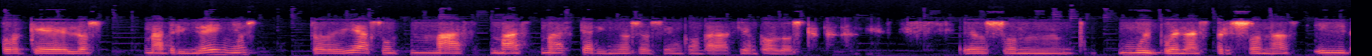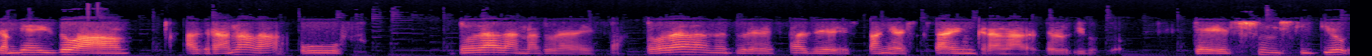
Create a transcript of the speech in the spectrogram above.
porque los madrileños todavía son más, más, más cariñosos en comparación con los catalanes. Ellos son muy buenas personas. Y también he ido a, a Granada. Uf, toda la naturaleza, toda la naturaleza de España está en Granada, te lo digo yo. Que es un sitio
